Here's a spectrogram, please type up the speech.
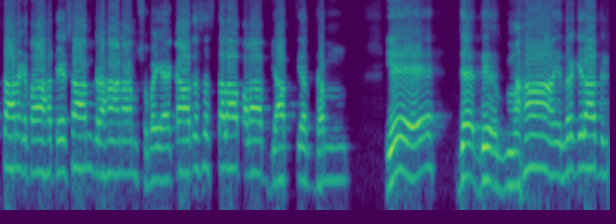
స్థానగతా తేషాం గ్రహాణం శుభ ఏకాదశ స్థల ఫలాభ్యాప్త్యర్థం. ఏ మహా ఇంద్రకీలాద్రి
